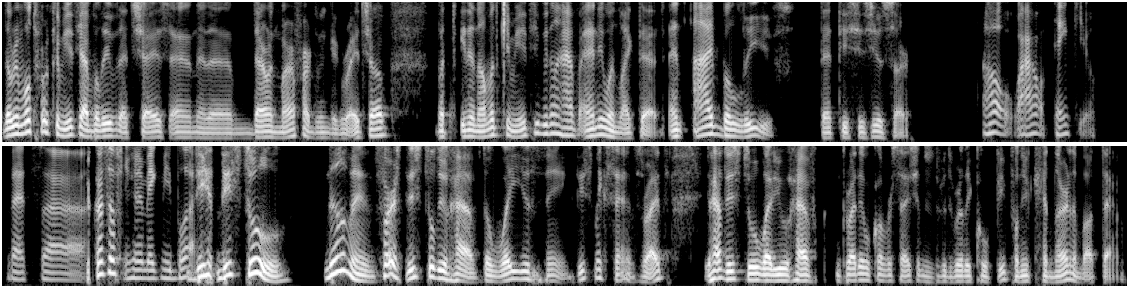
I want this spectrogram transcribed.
The remote work community, I believe that Chase and uh, Darren Murph are doing a great job. But in the Nomad community, we don't have anyone like that. And I believe that this is you, sir. oh wow thank you that's uh Because of you're gonna make me blush this tool. No, man. First, this tool you have, the way you think, this makes sense, right? You have this tool where you have incredible conversations with really cool people and you can learn about them.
